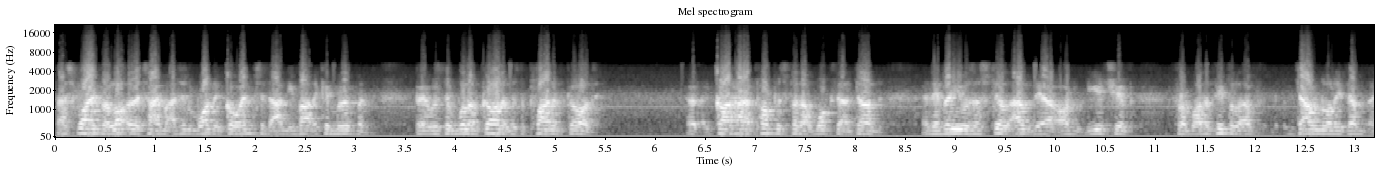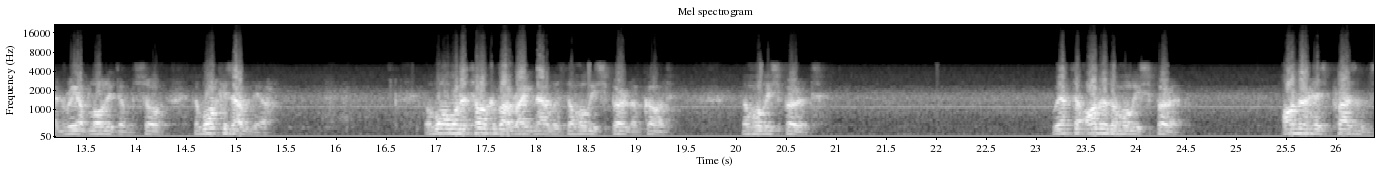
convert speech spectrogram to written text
That's why for a lot of the time I didn't want to go into the anti-Vatican movement, but it was the will of God, it was the plan of God. Uh, God had a purpose for that work that I've done, and the videos are still out there on YouTube from other people that have downloaded them and re-uploaded them, so the work is out there. But what I want to talk about right now is the Holy Spirit of God. The Holy Spirit. We have to honour the Holy Spirit. Honour His presence.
